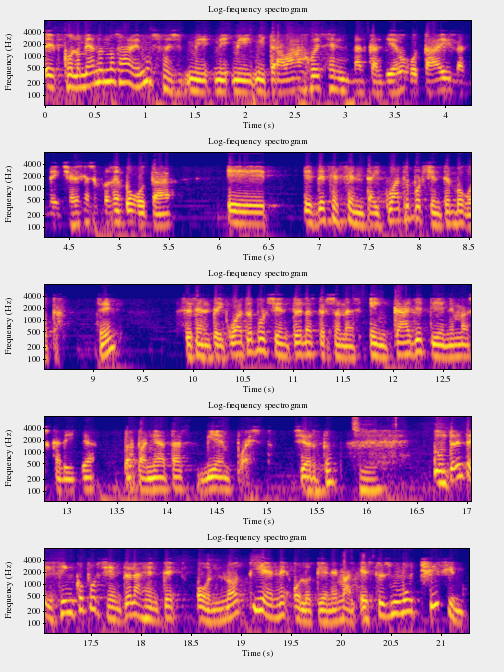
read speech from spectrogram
Eh, colombianos no sabemos, pues mi, mi, mi, mi trabajo es en la alcaldía de Bogotá y las mediciones que hacemos en Bogotá eh, es de 64% en Bogotá, ¿sí? 64% de las personas en calle tienen mascarilla, tapañatas bien puesto, ¿cierto? Un 35% de la gente o no tiene o lo tiene mal. Esto es muchísimo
